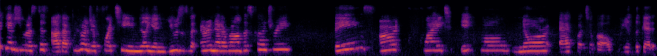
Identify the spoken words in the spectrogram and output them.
of gives you a sense of that 314 million users of the internet around this country. Things aren't quite equal nor equitable when you look at it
